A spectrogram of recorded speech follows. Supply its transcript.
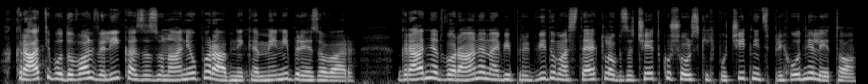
Hkrati bo dovolj velika za zunanje uporabnike, meni Brezovar. Gradnja dvorane naj bi predvidoma stekla ob začetku šolskih počitnic prihodnje leto.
